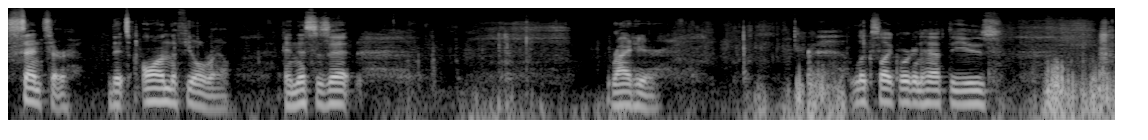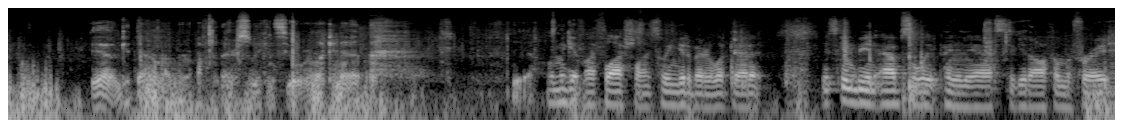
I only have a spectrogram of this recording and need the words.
sensor that's on the fuel rail. And this is it right here. Looks like we're gonna have to use yeah, get that rubber off of there so we can see what we're looking at. Yeah, let me get my flashlight so we can get a better look at it. It's gonna be an absolute pain in the ass to get off, I'm afraid.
